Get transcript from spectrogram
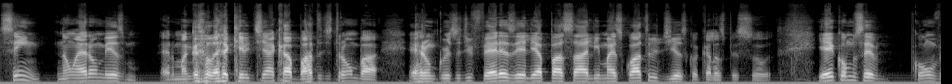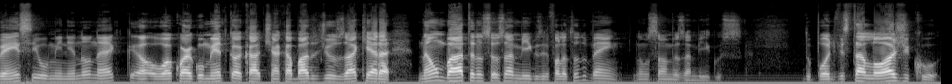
Sim, não eram mesmo. Era uma galera que ele tinha acabado de trombar. Era um curso de férias e ele ia passar ali mais quatro dias com aquelas pessoas. E aí, como você convence o menino, né? O, o argumento que eu tinha acabado de usar, que era não bata nos seus amigos. Ele fala: tudo bem, não são meus amigos. Do ponto de vista lógico,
